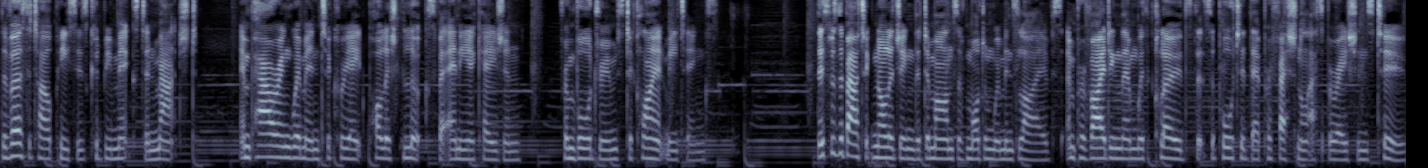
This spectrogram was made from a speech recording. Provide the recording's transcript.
The versatile pieces could be mixed and matched, empowering women to create polished looks for any occasion, from boardrooms to client meetings. This was about acknowledging the demands of modern women's lives and providing them with clothes that supported their professional aspirations too.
